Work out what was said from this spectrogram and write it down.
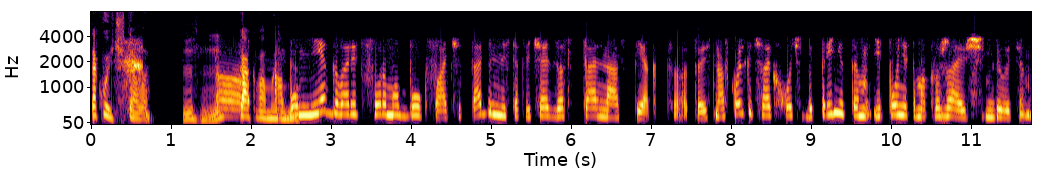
Такое читала. Мгм. А, Как вам, Об Ирина? уме говорит форма букв, а читабельность отвечает за социальный аспект. То есть насколько человек хочет быть принятым и понятым окружающим людям.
